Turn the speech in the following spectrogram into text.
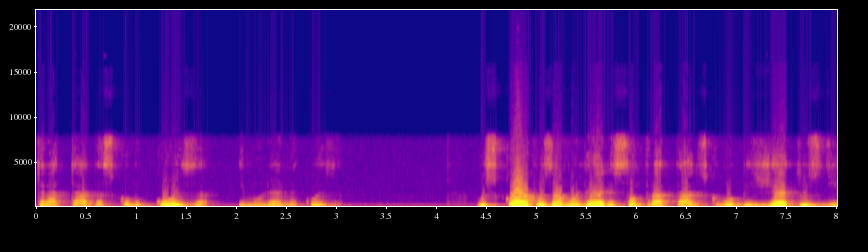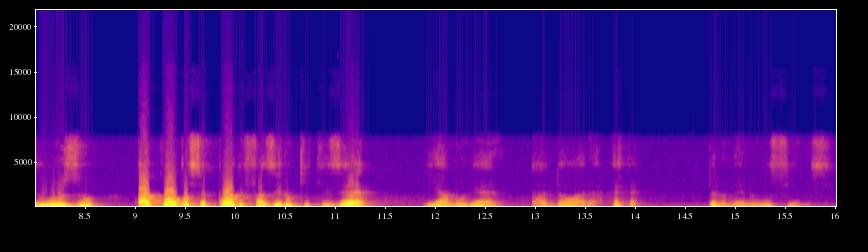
tratadas como coisa, e mulher não é coisa. Os corpos das mulheres são tratados como objetos de uso, a qual você pode fazer o que quiser e a mulher adora. pelo menos nos filmes.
